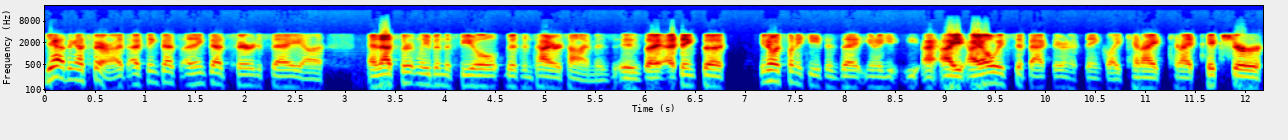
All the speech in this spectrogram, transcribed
Yeah, I think that's fair. I, I think that's I think that's fair to say, uh, and that's certainly been the feel this entire time. Is is I, I think the you know what's funny, Keith, is that you know you, I I always sit back there and I think like, can I can I picture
